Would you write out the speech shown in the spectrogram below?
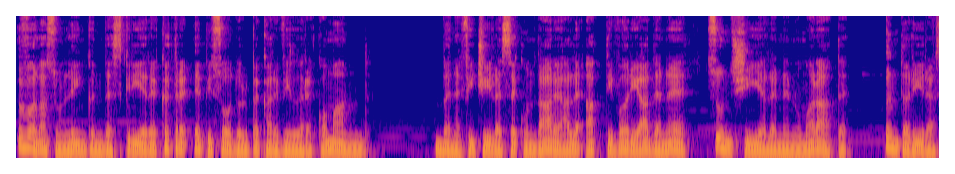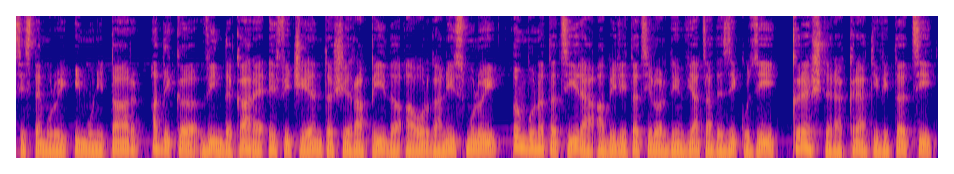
vă las un link în descriere către episodul pe care vi-l recomand. Beneficiile secundare ale activării ADN sunt și ele nenumărate. Întărirea sistemului imunitar, adică vindecarea eficientă și rapidă a organismului, îmbunătățirea abilităților din viața de zi cu zi, creșterea creativității,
